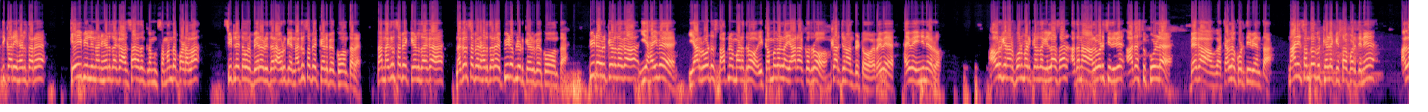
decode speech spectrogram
ಅಧಿಕಾರಿ ಹೇಳ್ತಾರೆ ಕೆ ಇ ಬಿಲಿ ನಾನು ಹೇಳಿದಾಗ ಅದು ಸರ್, ಅದಕ್ಕೆ ನಮ್ಗೆ ಸಂಬಂಧ ಪಡಲ್ಲ ಸೀಟ್ಲೆಟ್ ಅವರು ಬೇರೆಯವರು ಇದ್ದಾರೆ, ಅವ್ರಿಗೆ ನಗರಸಭೆ ಕೇಳಬೇಕು ಅಂತಾರೆ. ನಾನು ನಗರಸಭೆ ಕೇಳಿದಾಗ ನಗರಸಭೆ ಹೇಳ್ತಾರೆ ಪಿ ಡಬ್ಲ್ಯೂ ಕೇಳಬೇಕು ಅಂತ. ಪಿ ಡಬ್ಲ್ಯೂ ಕೇಳಿದಾಗ ಈ ಹೈವೇ ಯಾರು ರೋಡ್ ಸ್ಥಾಪನೆ ಮಾಡಿದ್ರು, ಈ ಕಂಬಗಳನ್ನ ಯಾರು ಹಾಕಿದ್ರು ಮಲ್ಲಿಕಾರ್ಜುನ ಅಂದ್ಬಿಟ್ಟು, ರೈಲ್ವೆ ಹೈವೇ ಇಂಜಿನಿಯರ್ ಅವ್ರಿಗೆ ನಾನು ಫೋನ್ ಮಾಡಿ ಕೇಳಿದಾಗ, ಇಲ್ಲ ಸರ್ ಅದನ್ನ ಅಳವಡಿಸಿದೀವಿ. ಆದಷ್ಟು ಕೂಡಲೇ ಬೇಗ ಚಾಲನೆ ಕೊಡ್ತೀವಿ ಅಂತ. ನಾನು ಈ ಸಂದರ್ಭಕ್ಕೆ ಹೇಳಕ್ ಇಷ್ಟಪಡ್ತೀನಿ. ಅಲ್ಲ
